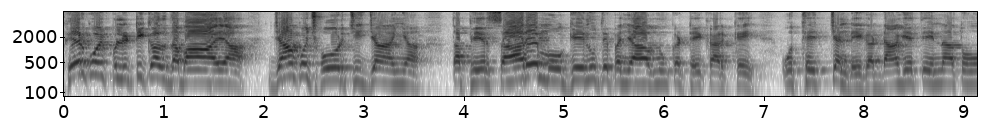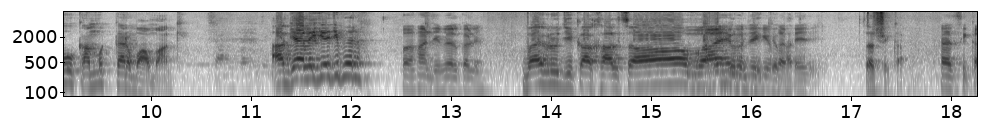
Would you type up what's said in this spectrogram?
ਫਿਰ ਕੋਈ ਪੋਲੀਟੀਕਲ ਦਬਾਅ ਆਇਆ ਜਾਂ ਕੁਝ ਹੋਰ ਚੀਜ਼ਾਂ ਆਈਆਂ ਤਾਂ ਫਿਰ ਸਾਰੇ ਮੋਗੇ ਨੂੰ ਤੇ ਪੰਜਾਬ ਨੂੰ ਇਕੱਠੇ ਕਰਕੇ ਉੱਥੇ ਝੰਡੇ ਗੱਡਾਂਗੇ ਤੇ ਇਹਨਾਂ ਤੋਂ ਉਹ ਕੰਮ ਕਰਵਾਵਾਂਗੇ। ਆਗਿਆ ਲਈਏ ਜੀ ਫਿਰ? ਹਾਂਜੀ ਬਿਲਕੁਲ ਜੀ। ਵਾਹਿਗੁਰੂ ਜੀ ਕਾ ਖਾਲਸਾ ਵਾਹਿਗੁਰੂ ਜੀ ਕੀ ਫਤਿਹ ਜੀ। ਸਤਿ ਸ਼੍ਰੀ ਅਕਾਲ। ਸਤਿ ਸ਼੍ਰੀ ਅਕਾਲ।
